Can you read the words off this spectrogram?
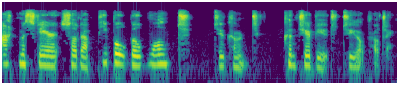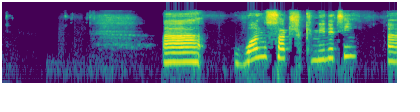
atmosphere so that people will want to con contribute to your project. Uh, one such community, uh,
